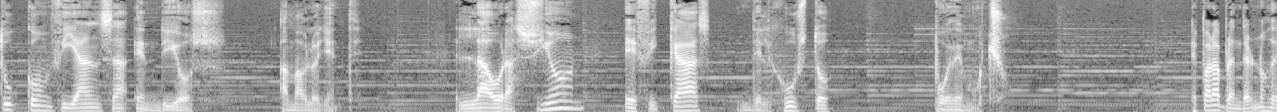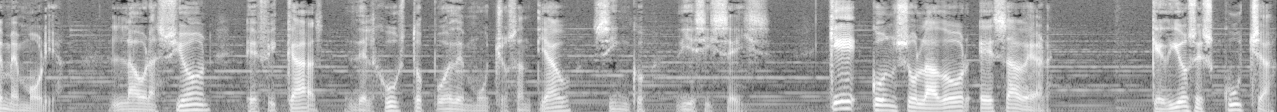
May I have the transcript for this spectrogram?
tu confianza en Dios, amable oyente. La oración eficaz del justo puede mucho. Es para aprendernos de memoria. La oración eficaz del justo puede mucho. Santiago 5:16. Qué consolador es saber que Dios escucha,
